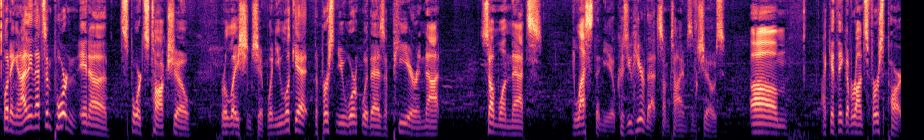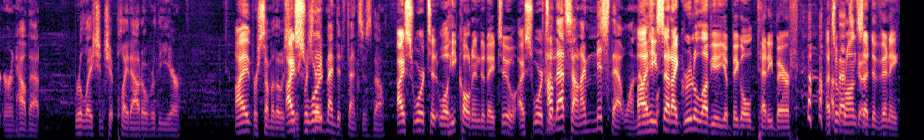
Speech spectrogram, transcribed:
footing. And I think that's important in a sports talk show relationship. When you look at the person you work with as a peer and not someone that's less than you, because you hear that sometimes in shows. Um, I can think of Ron's first partner and how that relationship played out over the year I for some of those I years. swore- they've mended fences, though. I swore to. Well, he called in today too. I swore to. How'd that sound? I missed that one. That Uh, he one- said, "I grew to love you, you big old teddy bear." That's what That's Ron good. said to Vinny.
